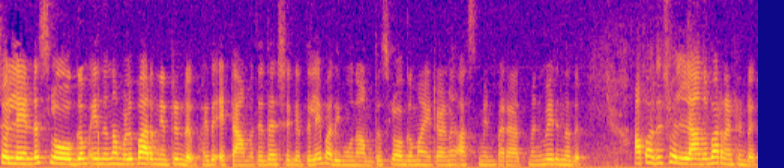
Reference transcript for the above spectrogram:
ചൊല്ലേണ്ട ശ്ലോകം എന്ന് നമ്മൾ പറഞ്ഞിട്ടുണ്ട്. അതായത് എട്ടാമത്തെ ദശകത്തിലെ പതിമൂന്നാമത്തെ ശ്ലോകമായിട്ടാണ് അസ്മിൻ പരാത്മൻ വരുന്നത്. അപ്പൊ അത് ചൊല്ലാന്ന് പറഞ്ഞിട്ടുണ്ട്.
